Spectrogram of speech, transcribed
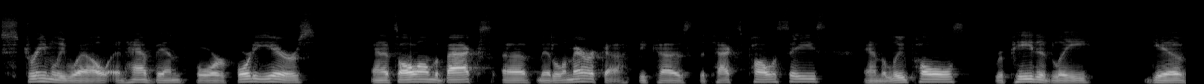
extremely well and have been for 40 years. And it's all on the backs of middle America because the tax policies and the loopholes repeatedly give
